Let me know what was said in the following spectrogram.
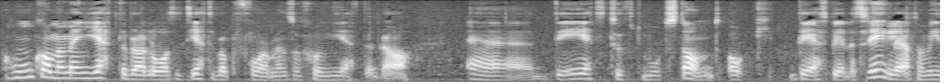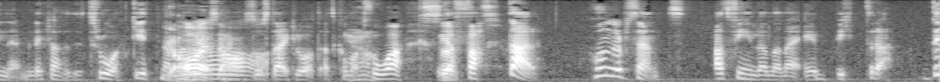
hon kommer med en jättebra låt, ett jättebra performance och sjunger jättebra. Eh, det är ett tufft motstånd och det är spelets regler att de vinner. Men det är klart att det är tråkigt när Ja, man ja. har en så stark låt att komma Ja, tvåa. Och jag fattar 100% att finländarna är bittra. Det,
